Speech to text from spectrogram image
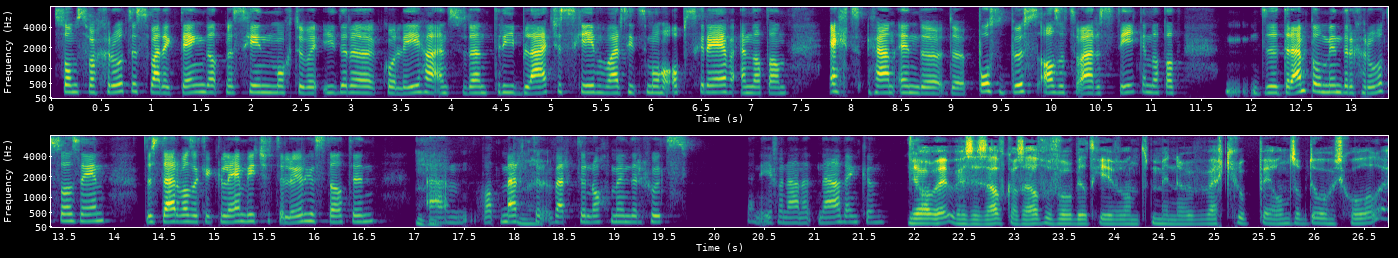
soms wat groot is, waar ik denk dat misschien mochten we iedere collega en student drie blaadjes geven waar ze iets mogen opschrijven en dat dan echt gaan in de, de postbus als het ware steken, dat dat de drempel minder groot zou zijn. Dus daar was ik een klein beetje teleurgesteld in. Mm-hmm. Um, wat merkte, werkte nog minder goed? Ben even aan het nadenken. Ja, wij, wij zijn zelf, ik kan zelf een voorbeeld geven, want mijn werkgroep bij ons op de hogeschool uh,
